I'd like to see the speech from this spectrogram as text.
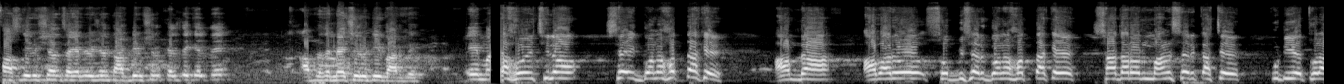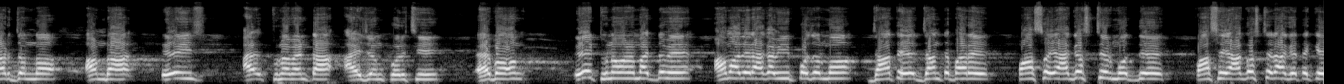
First division second division third division খেলতে খেলতে আপনাদের ম্যাচুরিটি বাড়বে। এই হত্যা হয়েছিল সেই গণহত্যাকে। আমরা আবারও চব্বিশের গণহত্যাকে সাধারণ মানুষের কাছে ফুটিয়ে তোলার জন্য আমরা এই টুর্নামেন্টটা আয়োজন করেছি এবং এই টুর্নামেন্টের মাধ্যমে আমাদের আগামী প্রজন্ম যাতে জানতে পারে পাঁচই আগস্টের মধ্যে, পাঁচই আগস্টের আগে থেকে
